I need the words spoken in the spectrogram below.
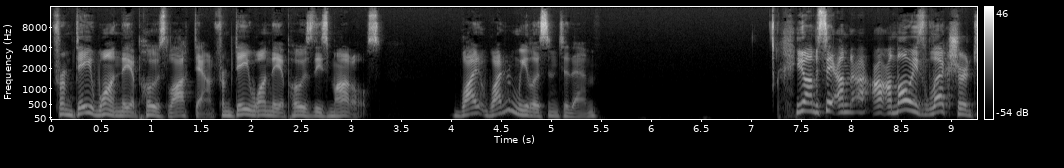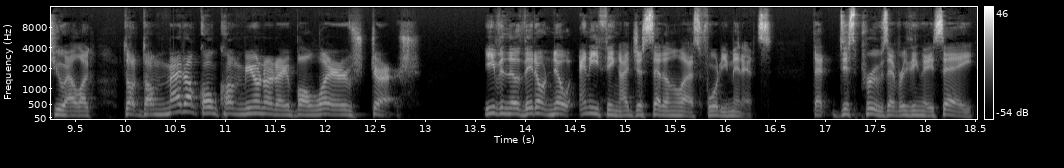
From day one, they opposed lockdown. From day one, they opposed these models. Why, why didn't we listen to them? You know, I'm saying I'm I'm always lectured to at like the, the medical community believes this even though they don't know anything I just said in the last 40 minutes that disproves everything they say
